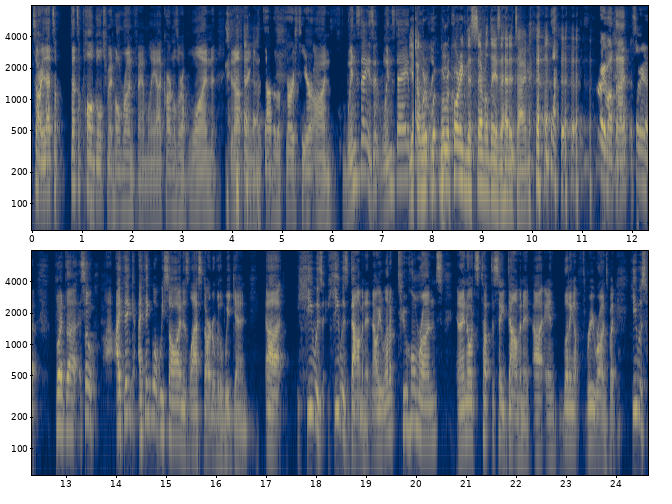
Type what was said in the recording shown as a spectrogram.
Sorry, that's a that's a Paul Goldschmidt home run family. Uh, Cardinals are up one to nothing on the top of the first here on Wednesday. Is it Wednesday? Yeah, we're, like, we're recording this several days ahead of time. Sorry about that. Sorry to, but uh, so I think I think what we saw in his last start over the weekend, uh, he was he was dominant. Now he let up two home runs, and I know it's tough to say dominant uh, and letting up three runs, but he was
